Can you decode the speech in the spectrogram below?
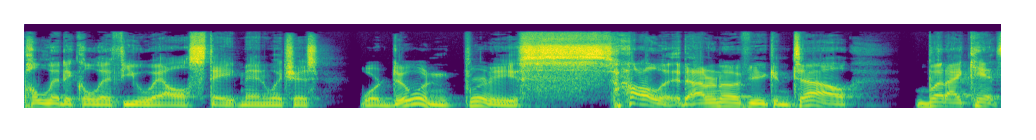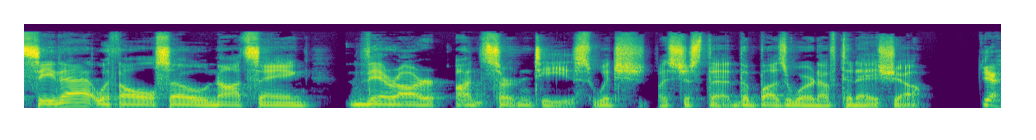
political, if you will, statement, which is, we're doing pretty solid. I don't know if you can tell, but I can't say that with also not saying there are uncertainties, which is just the the buzzword of today's show. Yeah,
